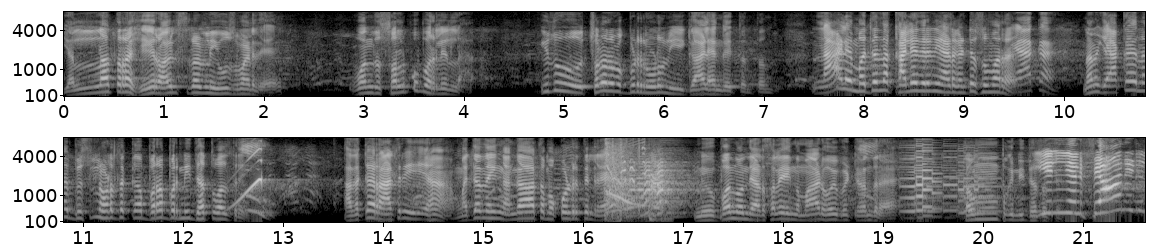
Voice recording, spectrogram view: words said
ಎಲ್ಲ ಥರ ಹೇರ್ ಆಯಿಲ್ಸ್ಗಳನ್ನ ಯೂಸ್ ಮಾಡಿದೆ. ಒಂದು ಸ್ವಲ್ಪ ಬರಲಿಲ್ಲ. ಇದು ಚಲೋ ಇರ್ಬೇಕು ಬಿಡ್ರಿ ನೋಡು ಈ ಗಾಳಿ ಹೆಂಗೈತೆ ಅಂತಂದು ನಾಳೆ ಮಧ್ಯಾಹ್ನ ಖಾಲಿ ಅದ್ರಿ ಎರಡು ಗಂಟೆ ಸುಮಾರು. ಯಾಕ? ನನಗೆ ಯಾಕೆ ನಾ ಬಿಸಿಲು ಹೊಡೆದಕ್ಕೆ ಬರೋಬ್ಬರಿ ನಿದ್ದೆ ಹತ್ತುವಲ್ತ್ರಿ. ಅದಕ್ಕೆ ರಾತ್ರಿ ಹಾಂ ಮಧ್ಯಾಹ್ನ ಹಿಂಗೆ ಹಂಗಾತ ಮಕ್ಕೊಂಡಿರ್ತೀನಿ ರೀ ನೀವು ಬಂದು ಒಂದು ಎರಡು ಸಲ ಹಿಂಗೆ ಮಾಡಿ ಹೋಗ್ಬಿಟ್ರಿ ಅಂದ್ರೆ ತಂಪಗೆ ನಿದ್ದೆ ಹತ್ತುತ್ತೆ. ಇಲ್ಲಿ ನಾನು ಫ್ಯಾನ್ ಇಡಿ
